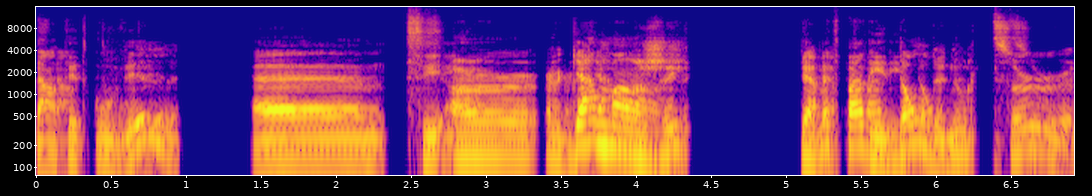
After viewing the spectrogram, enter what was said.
dans Tétroville. c'est un, garde-manger qui permet de faire des dons de nourriture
